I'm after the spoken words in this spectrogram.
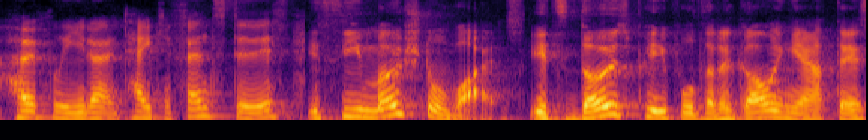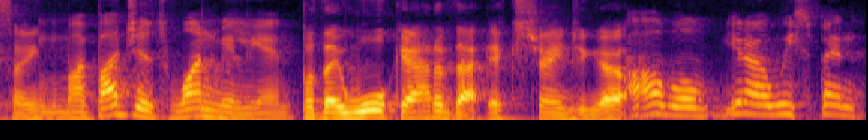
Hopefully, you don't take offense to this. it's the emotional buyers. It's those people that are going out there saying, My budget's 1 million. but they walk out of that exchange and go, Oh, well, you know, we spent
